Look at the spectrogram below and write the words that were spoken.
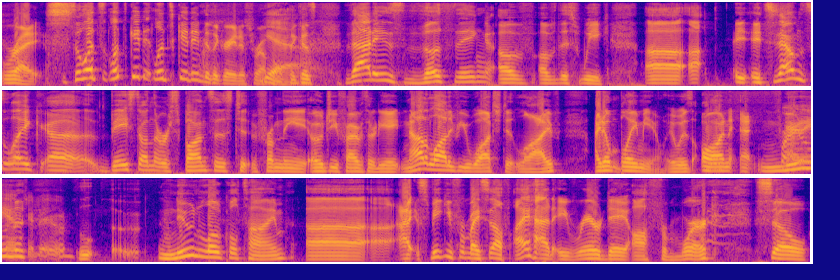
Right. So let's let's get it let's get into the greatest rumble Yeah. because that is the thing of of this week. Uh, uh it, it sounds like uh, based on the responses to from the OG 538, not a lot of you watched it live. I don't blame you. It was on at noon l- uh, noon local time. Uh, I speaking for myself, I had a rare day off from work, so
